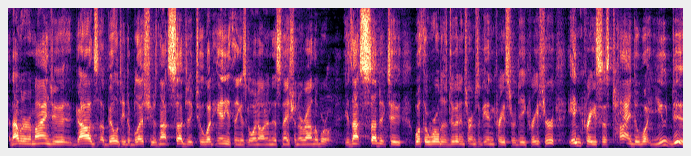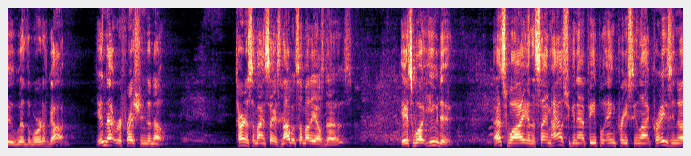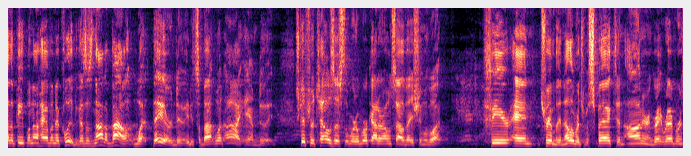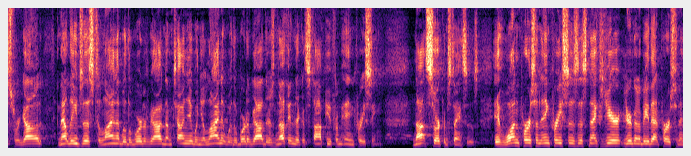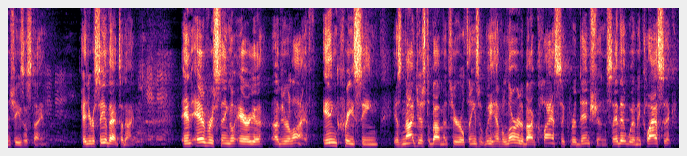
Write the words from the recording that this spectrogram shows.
And I want to remind you, God's ability to bless you is not subject to what anything is going on in this nation or around the world. It's not subject to what the world is doing in terms of increase or decrease. Your increase is tied to what you do with the Word of God. Isn't that refreshing to know? Turn to somebody and say, it's not what somebody else does, it's what you do. That's why in the same house you can have people increasing like crazy and other people not having a clue because it's not about what they are doing, it's about what I am doing. Scripture tells us that we're to work out our own salvation with what? Fear and trembling. In other words, respect and honor and great reverence for God. And that leads us to line up with the Word of God. And I'm telling you, when you line it with the Word of God, there's nothing that can stop you from increasing, not circumstances. If one person increases this next year, you're going to be that person in Jesus' name. Can you receive that tonight? In every single area of your life, increasing is not just about material things, but we have learned about classic redemption. Say that with me classic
